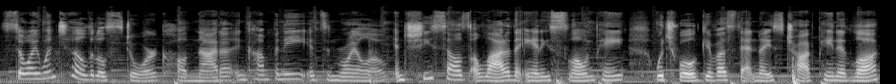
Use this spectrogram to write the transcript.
So I went to a little store called Nada and Company. It's in Royal Oak, and she sells a lot of the Annie Sloan paint, which will give us that nice chalk painted look.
